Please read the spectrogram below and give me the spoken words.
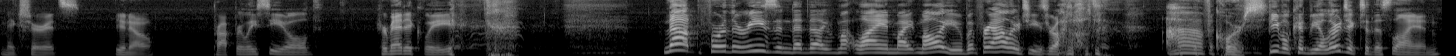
Make sure it's, you know, properly sealed hermetically. Not for the reason that the lion might maul you, but for allergies, Ronald. Ah, of course. People could be allergic to this lion.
